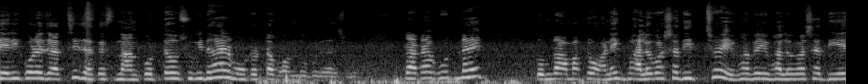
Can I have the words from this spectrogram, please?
দেরি করে যাচ্ছি যাতে স্নান করতেও সুবিধা হয় আর মোটরটা বন্ধ করে আসব। Tata, good night. তোমরা আমাকে অনেক ভালোবাসা দিচ্ছ, এভাবেই ভালোবাসা দিয়ে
